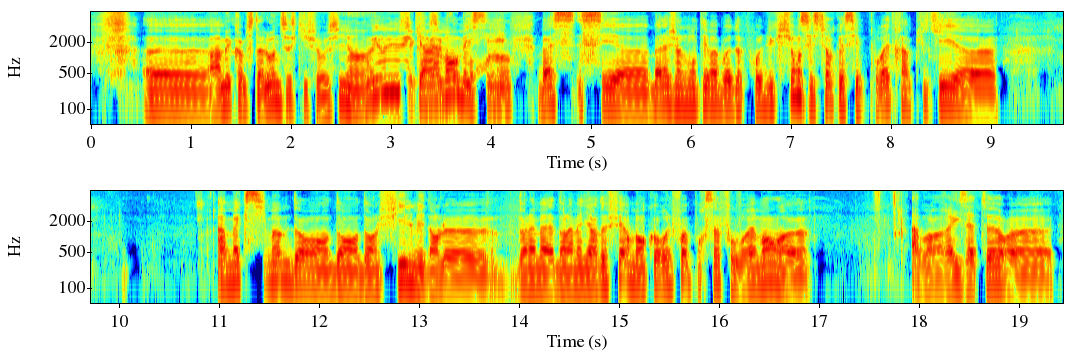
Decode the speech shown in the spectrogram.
Euh... Ah mais comme Stallone, c'est ce qu'il fait aussi. Hein. Oui oui, carrément. Mais c'est, hein. bah c'est, euh, bah là je viens de monter ma boîte de production. C'est sûr que c'est pour être impliqué euh, un maximum dans, dans, le film et dans, le, dans, la, dans la manière de faire. Mais encore une fois, pour ça, il faut vraiment avoir un réalisateur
